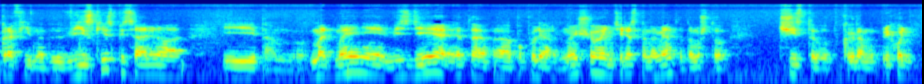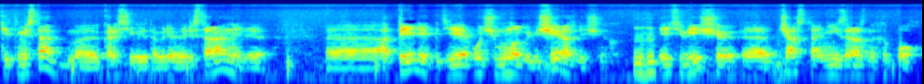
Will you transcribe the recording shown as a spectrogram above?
графина виски специального, и там в Мэдмене, везде это популярно. Но еще интересный момент, потому что чисто вот когда мы приходим в какие-то места красивые, там ре- рестораны или отели, где очень много вещей различных. Эти вещи э, часто они из разных эпох.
